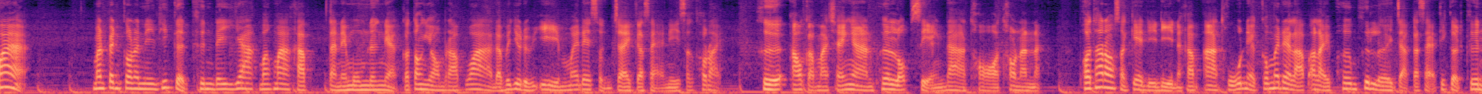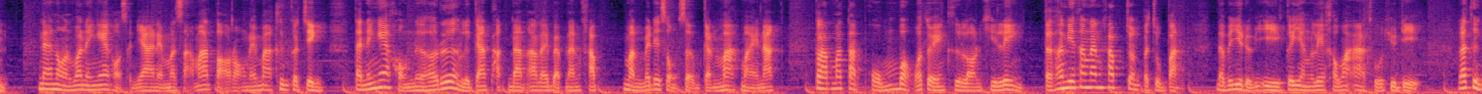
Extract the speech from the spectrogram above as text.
ว่า มันเป็นกรณีที่เกิดขึ้นได้ยากมากๆครับ แต่ในมุมนึงเนี่ยก็ต้องยอมรับว่า WWE ไม่ได้สนใจกระแสนี้สักเท่าไหร่ คือเอากลับมาใช้งานเพื่อลบเสียงด่าทอเท่านั้นนะ ราะถ้าเราสังเกตดีๆนะครับอาทูเนี่ยก็ไม่ได้รับอะไรเพิ่มขึ้นเลยจากกระแสที่เกิดขึ้น แน่นอนว่าในแง่ของสัญญาเนี่ยมันสามารถต่อรองได้มากขึ้นก็จริง แต่ในแง่ของเนื้อเรื่องหรือการผลักดันอะไรแบบนั้นครับมันไม่ได้ส่งเสริมกันมากมายนัก กลับมาตัดผมบอกว่าตัวเองคือลอนคิลลิ่งแต่ทั้งนี้ทั้งนั้นครับจนปัจจุบัน WWE ก็ยังเรียกเขาว่าอาทูอยู่ดี และถึง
